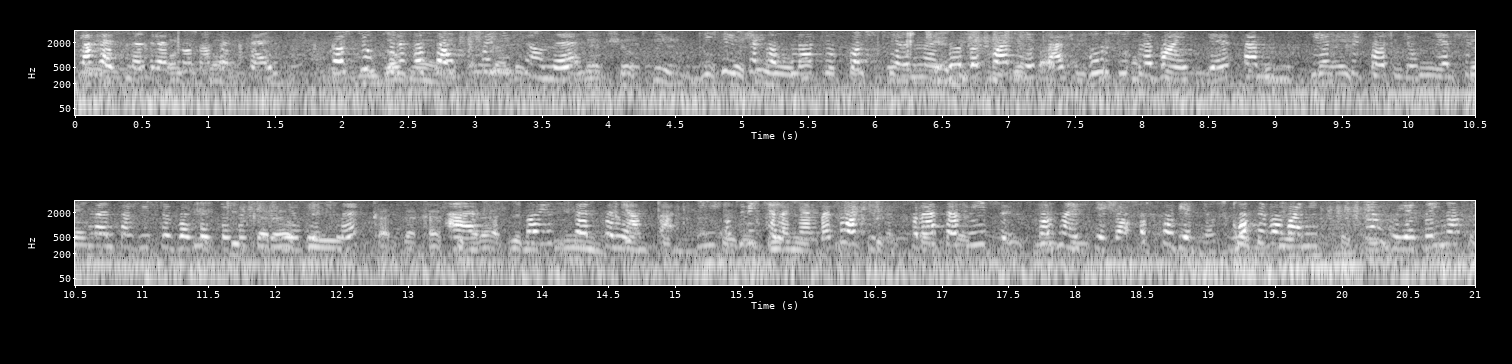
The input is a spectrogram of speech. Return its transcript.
szlachetne drewno na ten cel. Kościół, który został przeniesiony w z dzisiejszego placu kościelnego, dokładnie tak, Burki Plebańskie, tam pierwszy kościół, pierwszy razy, średniowiecznych. ka- za A to jest serce miasta. I oczywiście legenda głosi, że pracownicy z Poznańskiego odpowiednio zmotywowani w ciągu jednej nocy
